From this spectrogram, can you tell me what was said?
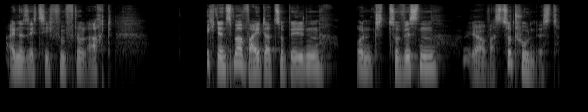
61508, ich nenne es mal weiterzubilden und zu wissen, ja, was zu tun ist.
